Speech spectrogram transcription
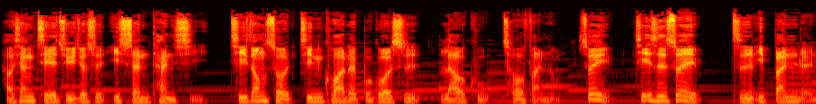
好像结局就是一声叹息，其中所矜夸的不过是劳苦愁烦哦。所以。七十岁指一般人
